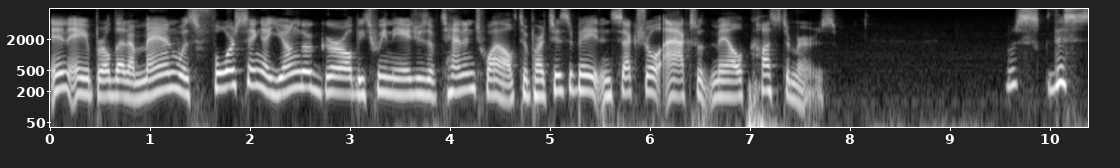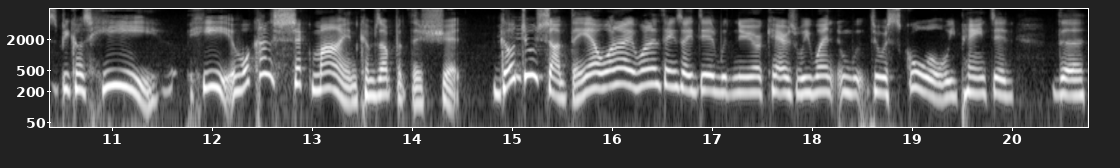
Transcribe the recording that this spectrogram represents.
in April that a man was forcing a younger girl between the ages of 10 and 12 to participate in sexual acts with male customers. This is because he, he, what kind of sick mind comes up with this shit? Go do something. Yeah, one of, one of the things I did with New York Cares, we went to a school, we painted the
